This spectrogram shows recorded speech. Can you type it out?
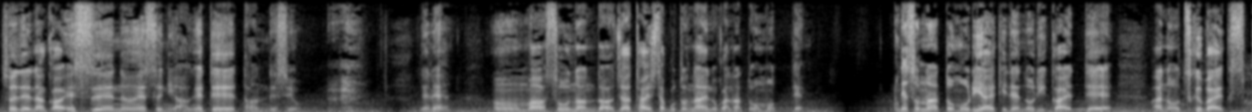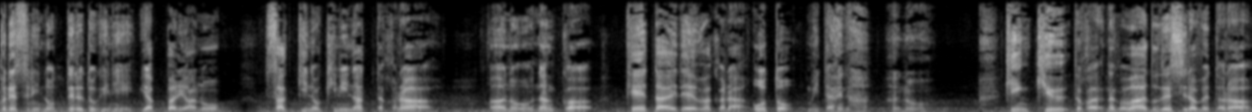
それでなんか SNS に上げてたんですよ。でね、うん、まあそうなんだ。じゃあ大したことないのかなと思って。で、その後森谷駅で乗り換えて、あの、つくばエクスプレスに乗ってる時に、やっぱりあの、さっきの気になったから、あの、なんか、携帯電話から音みたいな、あの、緊急とかなんかワードで調べたら、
